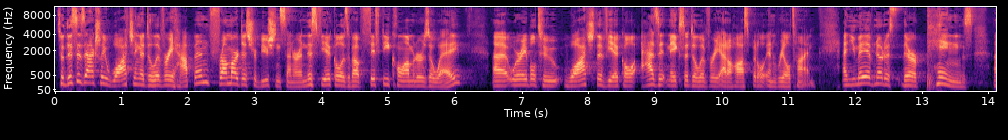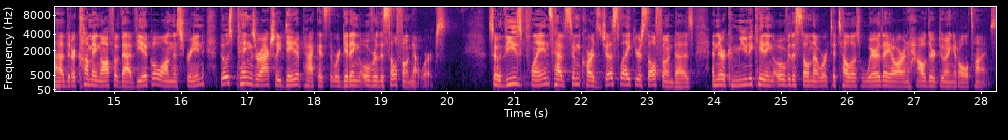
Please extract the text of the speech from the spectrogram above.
So, this is actually watching a delivery happen from our distribution center, and this vehicle is about 50 kilometers away. Uh, we're able to watch the vehicle as it makes a delivery at a hospital in real time. And you may have noticed there are pings uh, that are coming off of that vehicle on the screen. Those pings are actually data packets that we're getting over the cell phone networks. So these planes have SIM cards just like your cell phone does, and they're communicating over the cell network to tell us where they are and how they're doing at all times.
